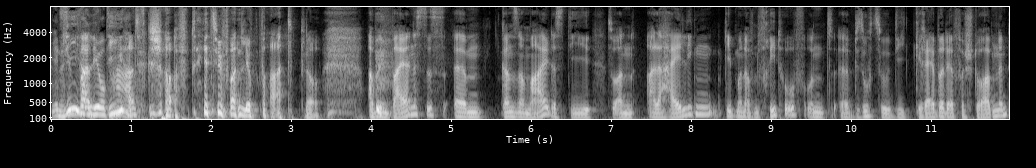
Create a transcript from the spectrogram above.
Ihr sie war hat, Die Leopard. hat's geschafft. Ihr Typ war ein Leopard, genau. Aber in Bayern ist es ähm, ganz normal, dass die so an Allerheiligen geht man auf den Friedhof und äh, besucht so die Gräber der Verstorbenen.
